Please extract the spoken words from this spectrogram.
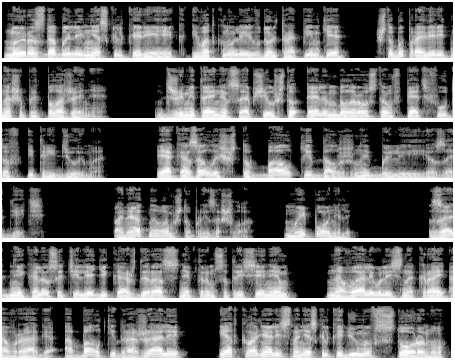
Мы раздобыли несколько реек и воткнули их вдоль тропинки, чтобы проверить наши предположения. Джимми Тайнер сообщил, что Эллен был ростом в пять футов и три дюйма, и оказалось, что балки должны были ее задеть. Понятно вам, что произошло? Мы поняли. Задние колеса телеги каждый раз с некоторым сотрясением наваливались на край оврага, а балки дрожали и отклонялись на несколько дюймов в сторону,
